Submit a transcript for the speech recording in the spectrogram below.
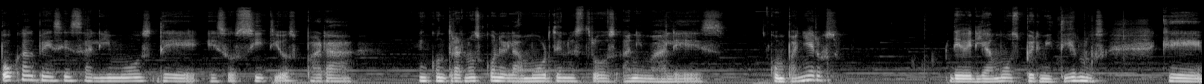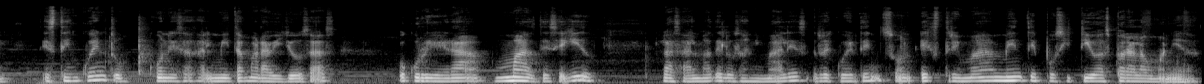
pocas veces salimos de esos sitios para encontrarnos con el amor de nuestros animales compañeros. Deberíamos permitirnos que este encuentro con esas almitas maravillosas ocurriera más de seguido. Las almas de los animales, recuerden, son extremadamente positivas para la humanidad.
